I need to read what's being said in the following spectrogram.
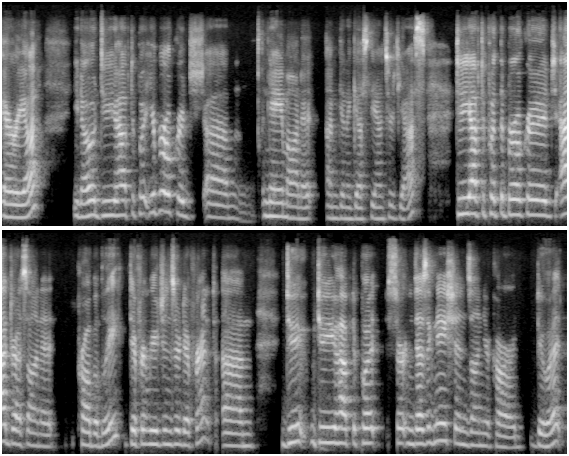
area. You know, do you have to put your brokerage um, name on it? I'm going to guess the answer is yes. Do you have to put the brokerage address on it? Probably. Different regions are different. Um, do do you have to put certain designations on your card? Do it.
